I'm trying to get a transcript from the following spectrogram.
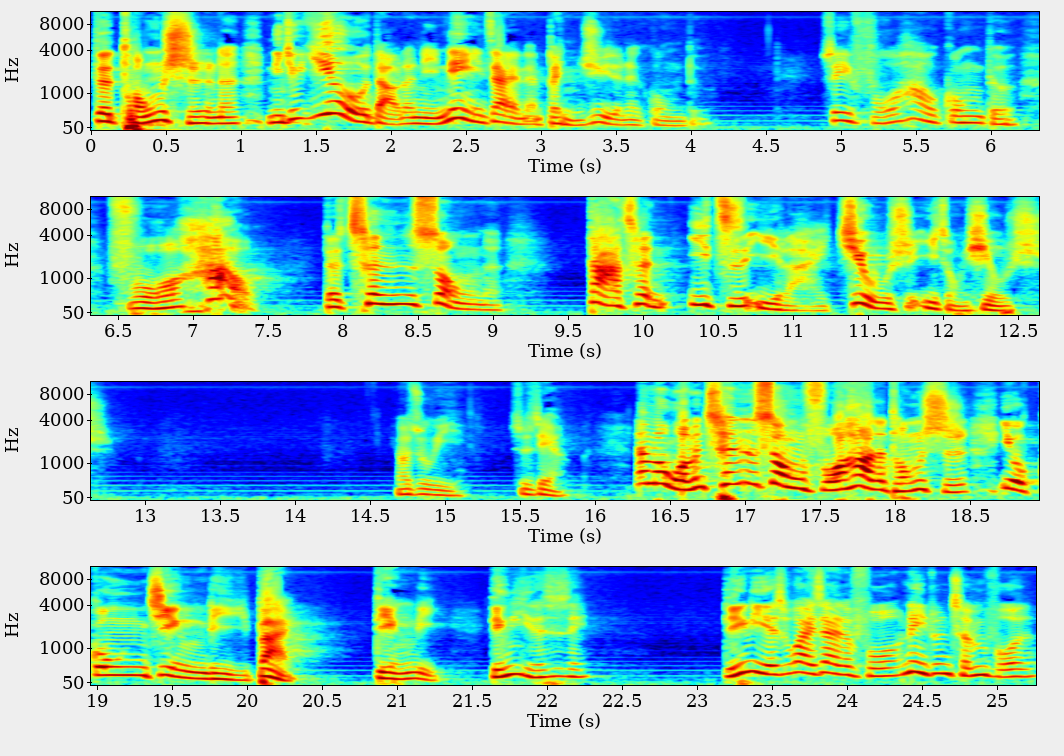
的同时呢，你就诱导了你内在的本具的那个功德。所以佛号功德，佛号的称颂呢，大乘一直以来就是一种修持。要注意是这样。那么我们称颂佛号的同时，又恭敬礼拜、顶礼。顶礼的是谁？顶礼也是外在的佛，内尊成佛的。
